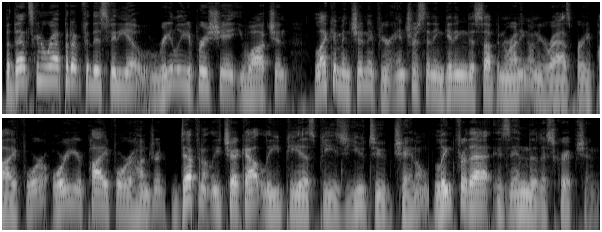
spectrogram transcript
But that's going to wrap it up for this video. Really appreciate you watching. Like I mentioned, if you're interested in getting this up and running on your Raspberry Pi 4 or your Pi 400, definitely check out Lee PSP's YouTube channel. Link for that is in the description.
